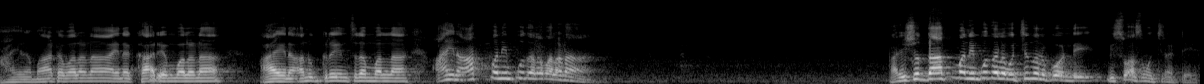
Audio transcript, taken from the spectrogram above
ఆయన మాట వలన ఆయన కార్యం వలన ఆయన అనుగ్రహించడం వలన ఆయన ఆత్మ నింపుదల వలన. పరిశుద్ధాత్మ నింపుదల వచ్చిందనుకోండి విశ్వాసం వచ్చినట్టే.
